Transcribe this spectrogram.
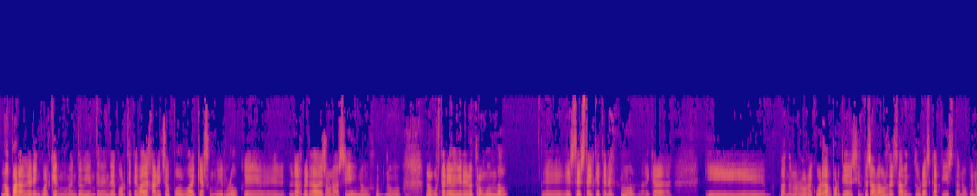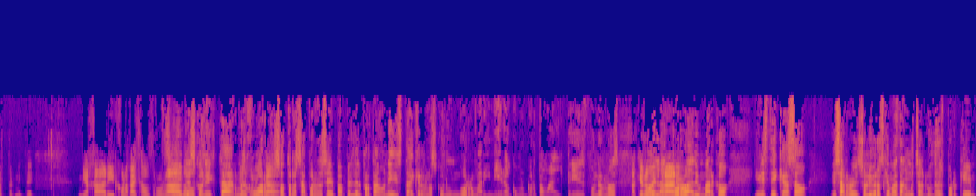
no para leer en cualquier momento, evidentemente, porque te va a dejar hecho polvo, hay que asumirlo, que las verdades son así, no, no nos gustaría vivir en otro mundo, eh, es este el que tenemos, hay que y cuando nos lo recuerdan, porque siempre hablamos de esa aventura escapista, ¿no? Que nos permite viajar, ir con la cabeza a otro lado. Sí, desconectar, ¿no? Y jugar nosotros a ponernos en el papel del protagonista, querernos con un gorro marinero como el corto maltés, ponernos ¿no? en la porra de un barco. Y en este caso es al revés. Son libros que más dan muchas luces porque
